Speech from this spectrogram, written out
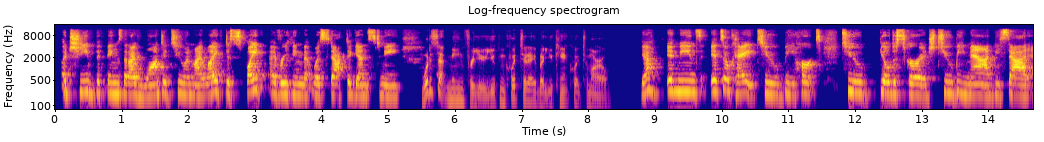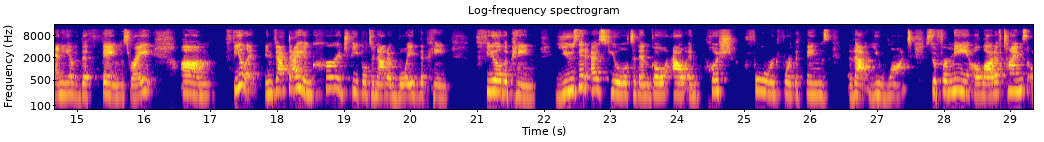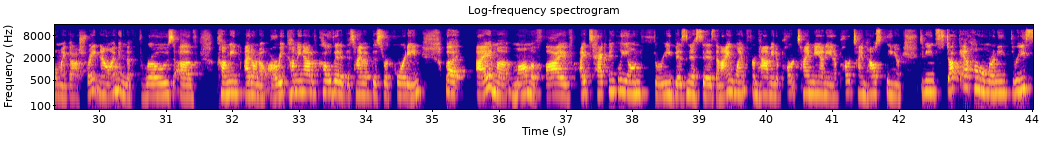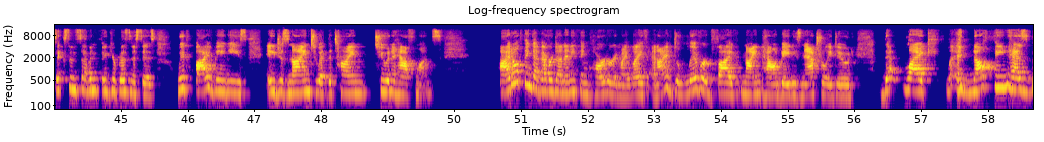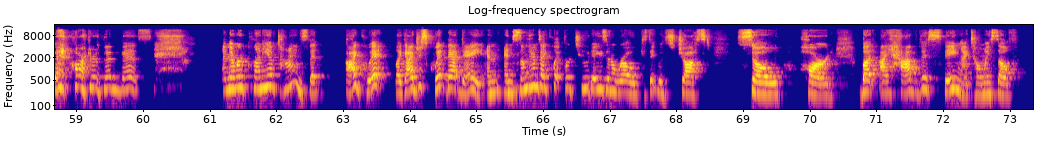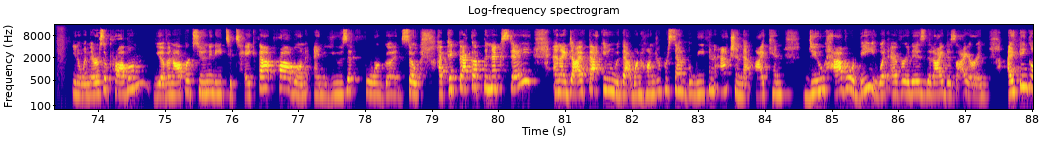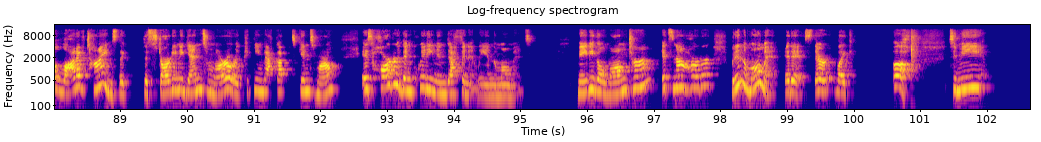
achieve the things that i've wanted to in my life despite everything that was stacked against me. What does that mean for you? You can quit today but you can't quit tomorrow yeah, it means it's okay to be hurt, to feel discouraged, to be mad, be sad, any of the things, right? Um, feel it. In fact, I encourage people to not avoid the pain, feel the pain, use it as fuel to then go out and push forward for the things that you want. So for me, a lot of times, oh my gosh, right now I'm in the throes of coming. I don't know, are we coming out of COVID at the time of this recording? But I am a mom of five. I technically own three businesses, and I went from having a part time nanny and a part time house cleaner to being stuck at home running three, six, and seven figure businesses with five babies, ages nine to at the time two and a half months. I don't think I've ever done anything harder in my life. And I've delivered five, nine pound babies naturally, dude. That like, like nothing has been harder than this. And there were plenty of times that I quit. Like I just quit that day. And and sometimes I quit for two days in a row because it was just so hard. But I have this thing I tell myself you know, when there's a problem, you have an opportunity to take that problem and use it for good. So I pick back up the next day and I dive back in with that 100% belief in action that I can do, have, or be whatever it is that I desire. And I think a lot of times the, the starting again tomorrow or picking back up again tomorrow is harder than quitting indefinitely in the moment. Maybe the long term, it's not harder, but in the moment, it is. They're like, oh, to me,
